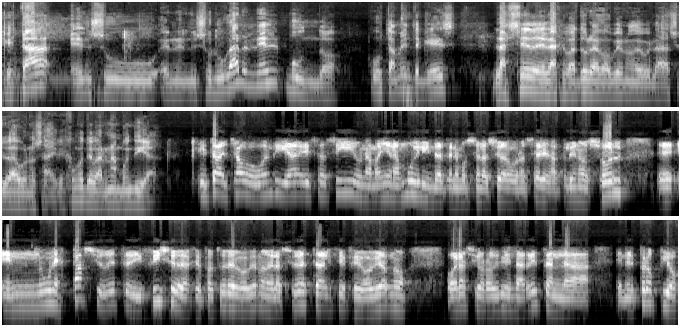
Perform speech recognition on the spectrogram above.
que está en su, en, en su lugar en el mundo, justamente que es la sede de la jefatura de gobierno de la ciudad de Buenos Aires. ¿Cómo te va, Hernán? Buen día. ¿Qué tal, Chavo? Buen día. Es así, una mañana muy linda tenemos en la ciudad de Buenos Aires a pleno sol. Eh, en un espacio de este edificio de la jefatura de gobierno de la ciudad está el jefe de gobierno Horacio Rodríguez Larreta en, la, en el propio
